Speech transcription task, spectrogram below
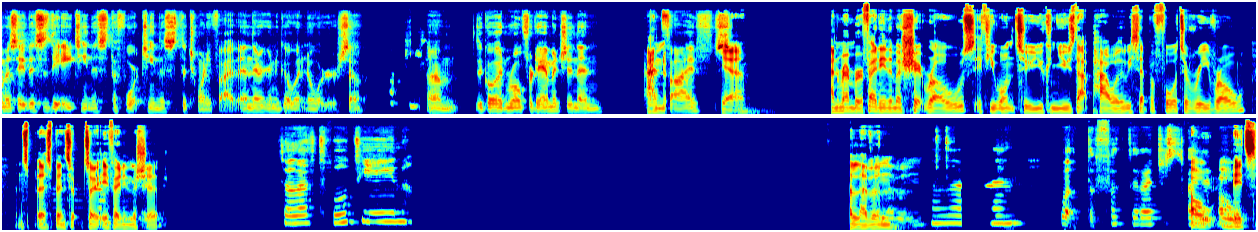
gonna say this is the 18, this is the 14, this is the 25, and they're gonna go in order. So um, so go ahead and roll for damage, and then add And- five. s- Yeah. And remember, if any of them are shit rolls, if you want to, you can use that power that we said before to re-roll and sp- uh, spend. So, so if any of them are shit, So that's 14. eleven. 11. What the fuck did I just? I Oh, didn't- it's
